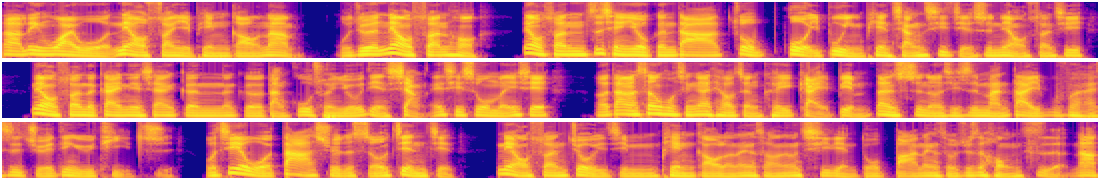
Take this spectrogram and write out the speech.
那另外，我尿酸也偏高。那我觉得尿酸哈，尿酸之前也有跟大家做过一部影片，详细解释尿酸。其实尿酸的概念现在跟那个胆固醇有一点像。诶，其实我们一些。呃，当然，生活形态调整可以改变，但是呢，其实蛮大一部分还是决定于体质。我记得我大学的时候健检，尿酸就已经偏高了，那个时候好像七点多八，那个时候就是红字了。那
